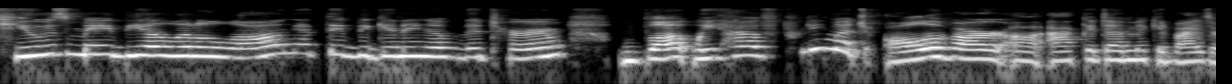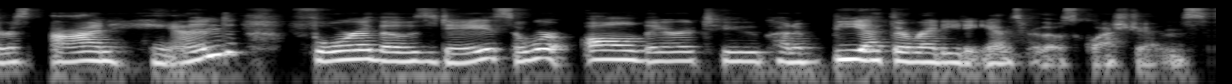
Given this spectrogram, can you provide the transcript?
queues may be a little long at the beginning of the term, but we have pretty much all of our uh, academic advisors on hand for those days. So we're all there to kind of be at the ready to answer those questions.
